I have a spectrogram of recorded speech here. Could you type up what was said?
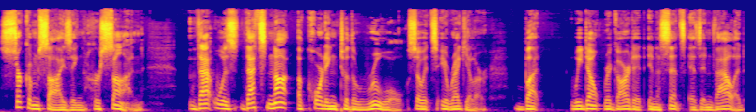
circumcising her son. That was, that's not according to the rule, so it's irregular, but we don't regard it in a sense as invalid,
